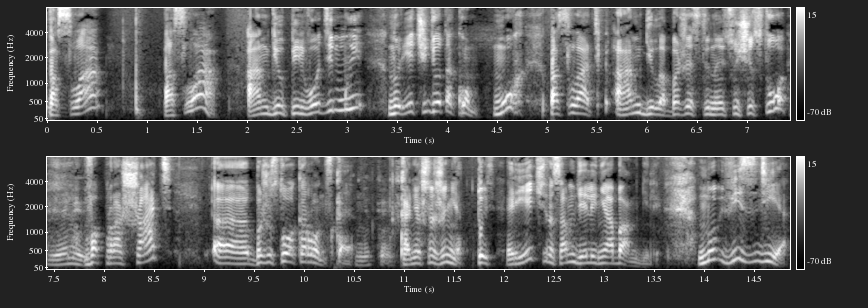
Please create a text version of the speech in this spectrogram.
посла посла. Ангел переводим мы, но речь идет о ком? Мог послать ангела божественное существо, вопрошать э, божество Коронское? Нет, конечно. конечно же нет. То есть речь на самом деле не об ангеле. Но везде,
